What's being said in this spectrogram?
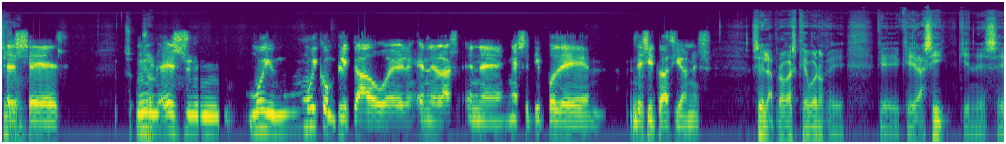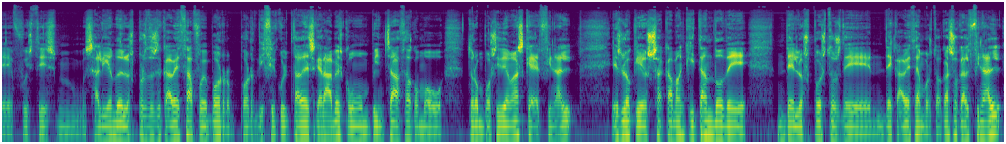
es, Mm, es muy, muy complicado en, en, ese tipo de, situaciones. Sí, la prueba es que, bueno, que, que, era así. Quienes eh, fuisteis saliendo de los puestos de cabeza fue por, por dificultades graves, como un pinchazo, como trompos y demás, que al final es lo que os acaban quitando de, de los puestos de, de, cabeza en vuestro caso, que al final,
